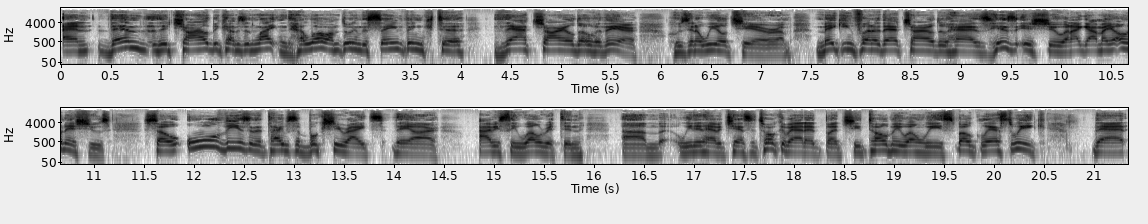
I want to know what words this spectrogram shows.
And then the child becomes enlightened. Hello, I'm doing the same thing to that child over there who's in a wheelchair. I'm making fun of that child who has his issue and I got my own issues. So all these are the types of books she writes. They are obviously well written. Um, we didn't have a chance to talk about it, but she told me when we spoke last week that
